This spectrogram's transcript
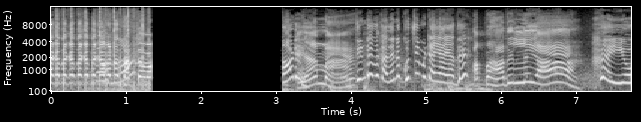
தக தக தக தக பண்ண தட்டவா? ஏம்மா? தின்றதுக்கு அது என்ன குச்சி மிட்டாயா அது? அப்ப அது இல்லையா? ஐயோ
